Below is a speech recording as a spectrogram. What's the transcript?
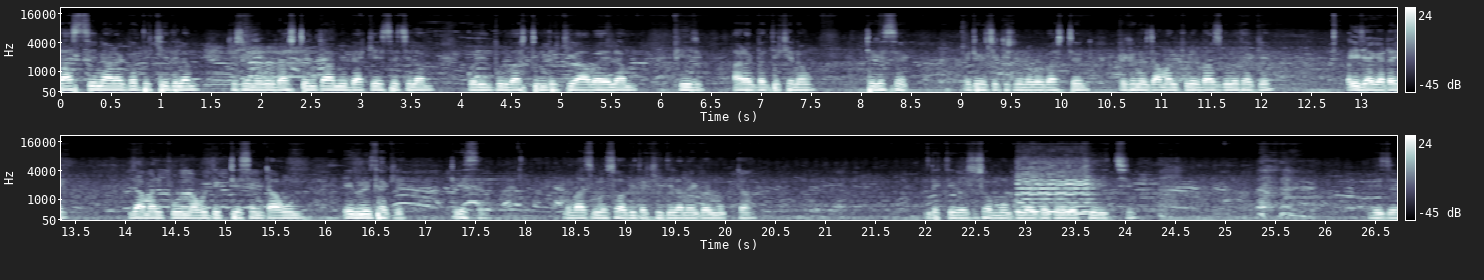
লাস্ট সিন আর একবার দেখিয়ে দিলাম, কৃষ্ণনগর বাস স্ট্যান্ডটা আমি ব্যাকে এসেছিলাম, করিমপুর বাস স্ট্যান্ড দেখিয়ে আবার এলাম, ফির আর একবার দেখে নাও, ঠিক আছে? এটা হচ্ছে কৃষ্ণনগর বাস স্ট্যান্ড এখানে জামালপুরের বাসগুলো থাকে, এই জায়গাটায়, জামালপুর, নবদ্বীপ স্টেশন টাউন এগুলোই থাকে, ঠিক আছে? বাসগুলো সবই দেখিয়ে দিলাম একবার মুখটা, দেখতেই পাচ্ছি সব মুখগুলো একবার করে দেখিয়ে দিচ্ছি, এই যে।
